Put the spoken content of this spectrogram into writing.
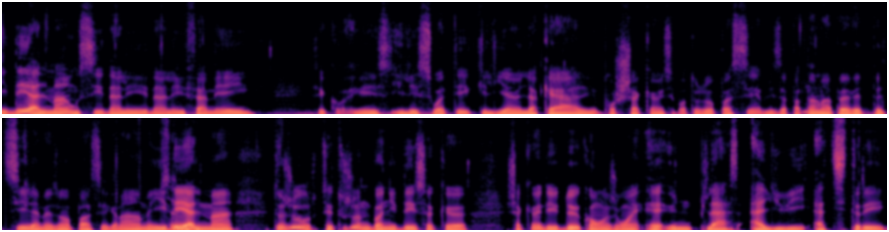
idéalement aussi, dans les, dans les familles, il est- est souhaité qu'il y ait un local pour chacun. C'est pas toujours possible. Les appartements Non. peuvent être petits, la maison pas assez grande, mais Absolument. idéalement, toujours, c'est toujours une bonne idée, ce que chacun des deux conjoints ait une place à lui attitrée,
